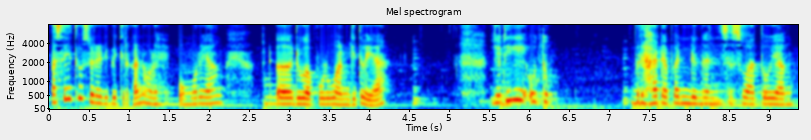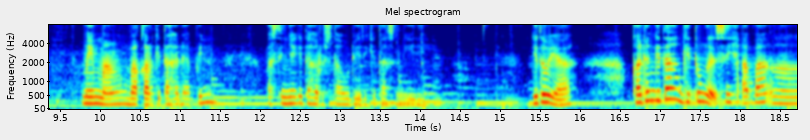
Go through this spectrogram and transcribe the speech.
pasti itu sudah dipikirkan oleh umur yang uh, 20-an gitu ya. Jadi untuk berhadapan dengan sesuatu yang memang bakal kita hadapin pastinya kita harus tahu diri kita sendiri. Gitu ya. Kadang kita gitu nggak sih? Apa eh,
